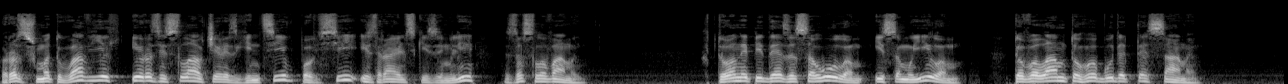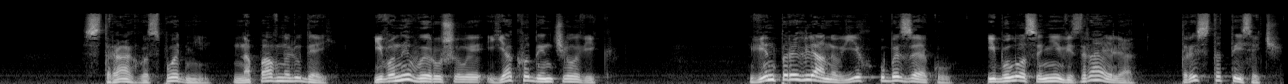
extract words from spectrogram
розшматував їх і розіслав через гінців по всій ізраїльській землі за словами Хто не піде за Саулом і Самуїлом, то волам того буде те саме. Страх Господній напав на людей, і вони вирушили, як один чоловік. Він переглянув їх у безеку, і було синів Ізраїля триста тисяч,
